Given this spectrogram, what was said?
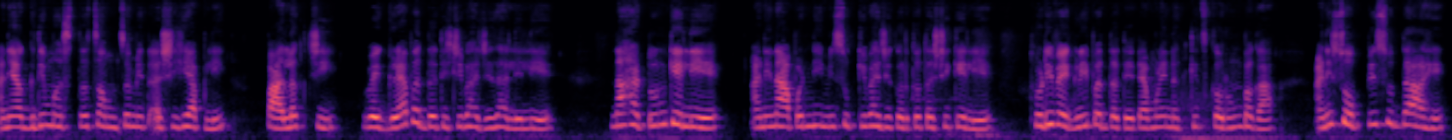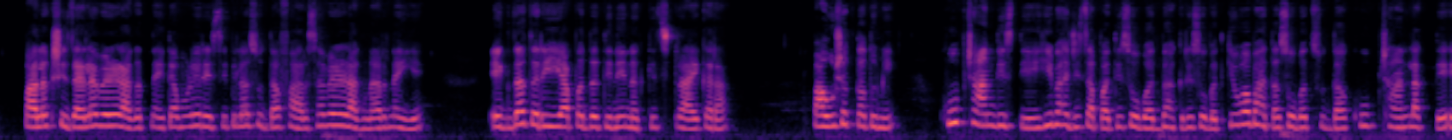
आणि अगदी मस्त चमचमीत अशी ही आपली पालकची वेगळ्या पद्धतीची भाजी झालेली आहे. ना हटून केली आहे आणि ना आपण नेहमी सुकी भाजी करतो तशी केली आहे. थोडी वेगळी पद्धत आहे त्यामुळे नक्कीच करून बघा. आणि सोपीसुद्धा आहे. पालक शिजायला वेळ लागत नाही त्यामुळे रेसिपीला सुद्धा फारसा वेळ लागणार नाही आहे एकदा तरी या पद्धतीने नक्कीच ट्राय करा. पाहू शकता तुम्ही खूप छान दिसते ही भाजी चपातीसोबत भाकरीसोबत किंवा भातासोबतसुद्धा खूप छान लागते.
